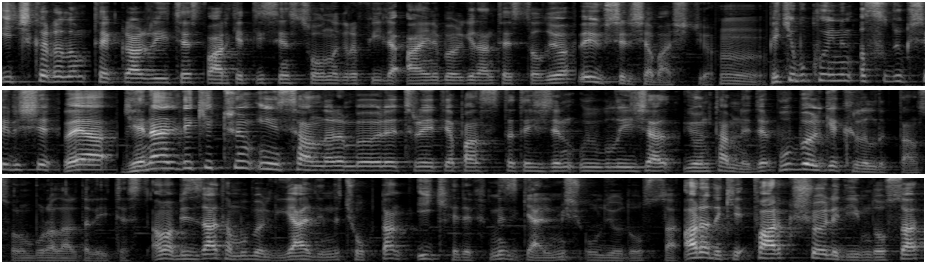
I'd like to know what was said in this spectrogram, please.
iç kırılım tekrar retest fark ettiyseniz soluna grafiğiyle aynı bölgeden test alıyor ve yükselişe başlıyor. Hmm. Peki bu coin'in asıl yükselişi veya geneldeki tüm insanların böyle trade yapan stratejilerin uygulayacağı yöntem nedir? Bu bölge kırıldıktan sonra buralarda retest. Ama biz zaten bu bölge geldiğinde çoktan ilk hedefimiz gelmiş oluyor dostlar. Aradaki fark şöyle diyeyim dostlar.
